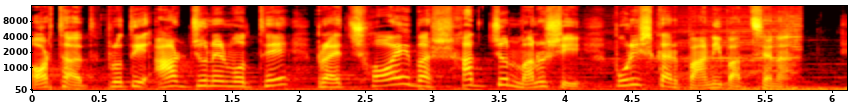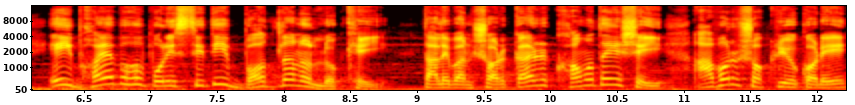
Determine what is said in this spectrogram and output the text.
অর্থাৎ প্রতি আট জনের মধ্যে প্রায় ছয় বা সাতজন মানুষই পরিষ্কার পানি পাচ্ছে না। এই ভয়াবহ পরিস্থিতি বদলানোর লক্ষ্যেই তালেবান সরকার ক্ষমতায় এসেই আবারও সক্রিয় করে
